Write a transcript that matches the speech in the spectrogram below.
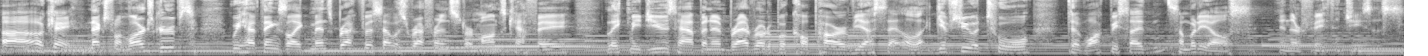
Uh, okay, next one. Large groups. We have things like men's breakfast that was referenced, or mom's cafe. Lake Mead U's happening. Brad wrote a book called Power of Yes that gives you a tool to walk beside somebody else in their faith in Jesus.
